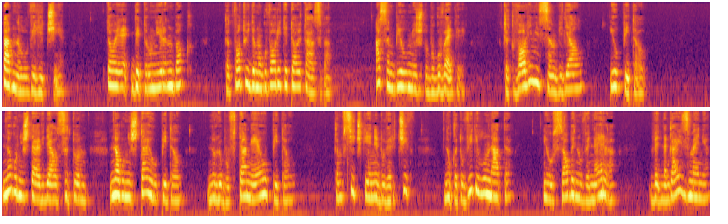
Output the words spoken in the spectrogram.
паднало величие. Той е детрониран бог, каквото и да му говорите, той казва. Аз съм бил между боговете. Какво ли ни съм видял и опитал? Много неща е видял Сатурн, много неща е опитал, но любовта не е опитал. Към всички е недоверчив, но като види луната и особено Венера, веднага изменя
